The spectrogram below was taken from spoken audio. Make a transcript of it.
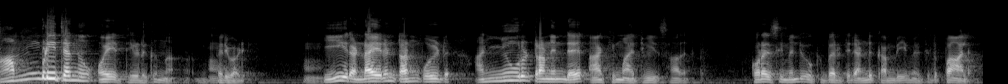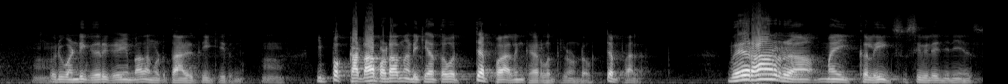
കംപ്ലീറ്റ് അങ്ങ് ഉയർത്തിയെടുക്കുന്ന പരിപാടി. ഈ രണ്ടായിരം ടൺ പോയിട്ട് അഞ്ഞൂറ് ടണ്ണിന്റെ ആക്കി മാറ്റി ഈ സാധനം. കുറേ സിമെന്റും ഒക്കെ പുരട്ടി രണ്ട് കമ്പിയും വെച്ചിട്ട് പാലം. ഒരു വണ്ടി കയറി കഴിയുമ്പോൾ അത് അങ്ങോട്ട് താഴ്ത്തിക്കിരുന്നു. ഇപ്പോൾ കടാപടാന്ന് അടിക്കാത്ത ഒറ്റപ്പാലം പാലം കേരളത്തിലുണ്ട് ഒറ്റ പാലം. Where are my colleagues civil engineers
